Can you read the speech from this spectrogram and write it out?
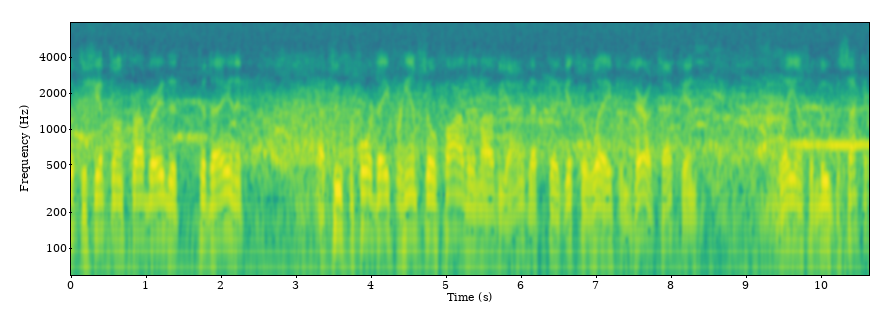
Put the shift on Strawberry the, today, and it's a two for four day for him so far with an RBI. That uh, gets away from Varitek, and Williams will move to second.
